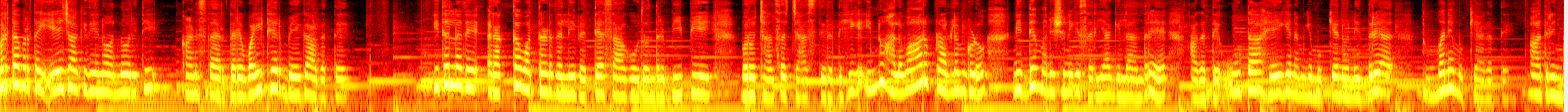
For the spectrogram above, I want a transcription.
ಬರ್ತಾ ಬರ್ತಾ ಏಜ್ ಆಗಿದೆಯೇನೋ ಅನ್ನೋ ರೀತಿ ಕಾಣಿಸ್ತಾ ಇರ್ತಾರೆ. ವೈಟ್ ಹೇರ್ ಬೇಗ ಆಗುತ್ತೆ. ಇದಲ್ಲದೆ ರಕ್ತ ಒತ್ತಡದಲ್ಲಿ ವ್ಯತ್ಯಾಸ ಆಗೋದು ಅಂದರೆ ಬಿ ಪಿ ಬರೋ ಚಾನ್ಸಸ್ ಜಾಸ್ತಿ ಇರುತ್ತೆ. ಹೀಗೆ ಇನ್ನೂ ಹಲವಾರು ಪ್ರಾಬ್ಲಮ್ಗಳು ನಿದ್ದೆ ಮನುಷ್ಯನಿಗೆ ಸರಿಯಾಗಿಲ್ಲ ಅಂದರೆ ಆಗತ್ತೆ. ಊಟ ಹೇಗೆ ನಮಗೆ ಮುಖ್ಯನೋ ನಿದ್ರೆ ತುಂಬಾ ಮುಖ್ಯ ಆಗುತ್ತೆ. ಆದ್ದರಿಂದ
